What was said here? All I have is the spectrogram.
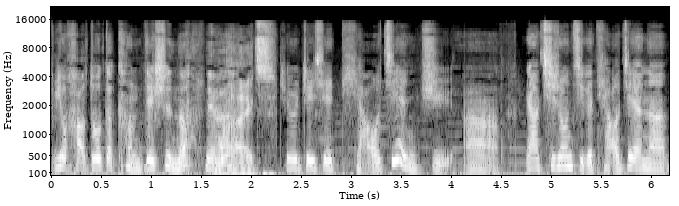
有好多个 conditional，对吧 Right. 就是这些条件句啊，然后其中几个条件呢，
